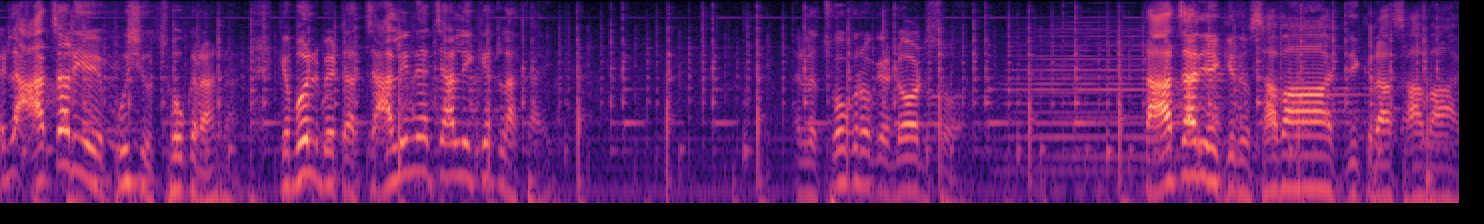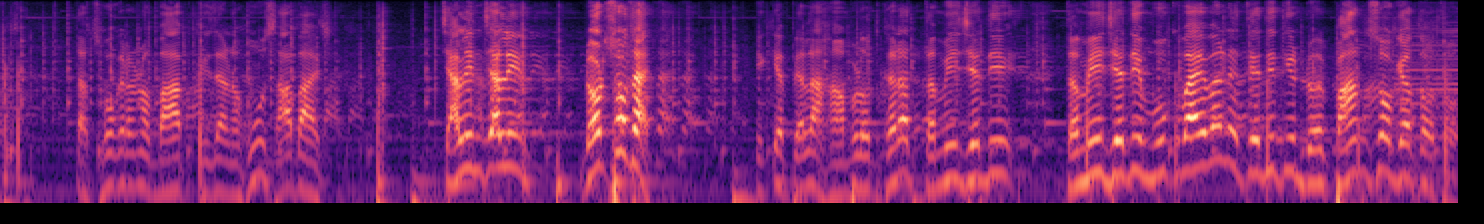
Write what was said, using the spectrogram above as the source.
એટલે આચાર્યએ પૂછ્યું છોકરાને કે બોલ બેટા, ચાલીને ચાલી કેટલા થાય? એટલે છોકરો કે દોઢસો. તા આચાર્યએ કીધું, સાબાશ દીકરા, સાબાશ. તા છોકરાનો બાપ કીધાને હું સાબાશ. ચાલીને ચાલી દોઢસો થાય. એ કે, પેલા સાંભળો જ ખરા, તમે જેદી તમે જેદી મૂકવા આવ્યા ને તેદી પાંચસો કહેતો હતો.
